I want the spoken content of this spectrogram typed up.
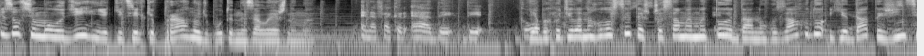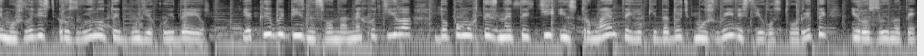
і зовсім молоді, які тільки прагнуть бути незалежними. Я би хотіла наголосити, що саме метою даного заходу є дати жінці можливість розвинути будь-яку ідею. Який би бізнес вона не хотіла, допомогти знайти ті інструменти, які дадуть можливість його створити і розвинути,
